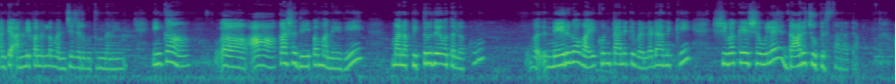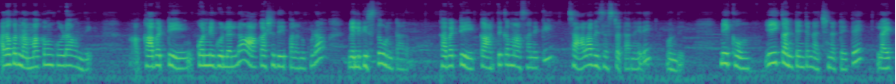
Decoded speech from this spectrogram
అంటే అన్ని పనుల్లో మంచి జరుగుతుందని. ఇంకా ఆ, ఆకాశ దీపం అనేది మన పితృదేవతలకు నేరుగా వైకుంఠానికి వెళ్ళడానికి శివకేశవులే దారి చూపిస్తారట. అదొక నమ్మకం కూడా ఉంది. కాబట్టి కొన్ని గుళ్ళల్లో ఆకాశ దీపాలను కూడా వెలిగిస్తూ ఉంటారు. కాబట్టి కార్తీక మాసానికి చాలా విశిష్టత అనేది ఉంది. మీకు ఈ కంటెంట్ నచ్చినట్టయితే లైక్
